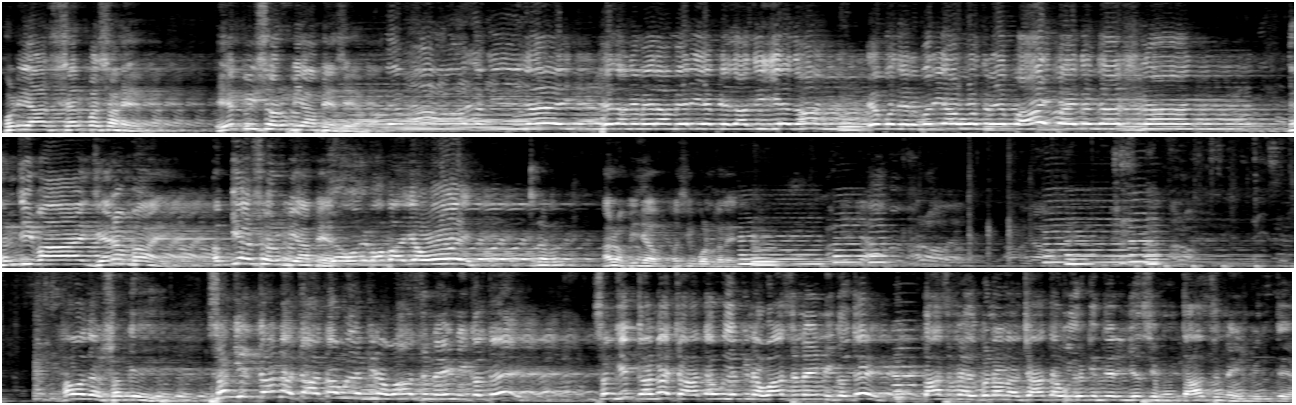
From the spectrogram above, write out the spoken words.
ખોડી આ સરપંચ સાહેબ. એકવીસો રૂપિયા આપે છે પેલા ને મેરા મેરી એ પેલા દીજે ધાન એ બોધેર ભર્યા ઓતરે પાય પાય ગંગા સ્નાન ધનજીભાઈ જયરામભાઈ અગિયારસો રૂપિયા આપે જય હોય બાબા જય હોય બરાબર હાલો બીજા પછી બોલ કરે हवादार संगीत संगीत गाना चाहता हूँ लेकिन आवाज नहीं निकलते संगीत गाना चाहता हूँ लेकिन आवाज नहीं निकलते ताजमहल बनाना चाहता हूँ लेकिन तेरी जैसी मुमताज नहीं मिलते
